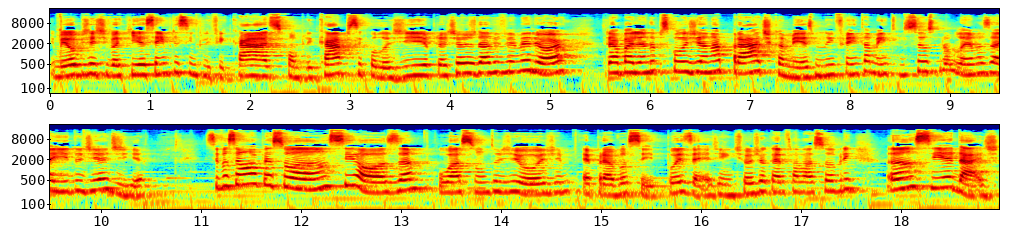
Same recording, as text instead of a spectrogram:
e meu objetivo aqui é sempre simplificar, descomplicar a psicologia para te ajudar a viver melhor, trabalhando a psicologia na prática mesmo, no enfrentamento dos seus problemas aí do dia a dia. Se você é uma pessoa ansiosa, o assunto de hoje é para você. Pois é, gente, hoje eu quero falar sobre ansiedade.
